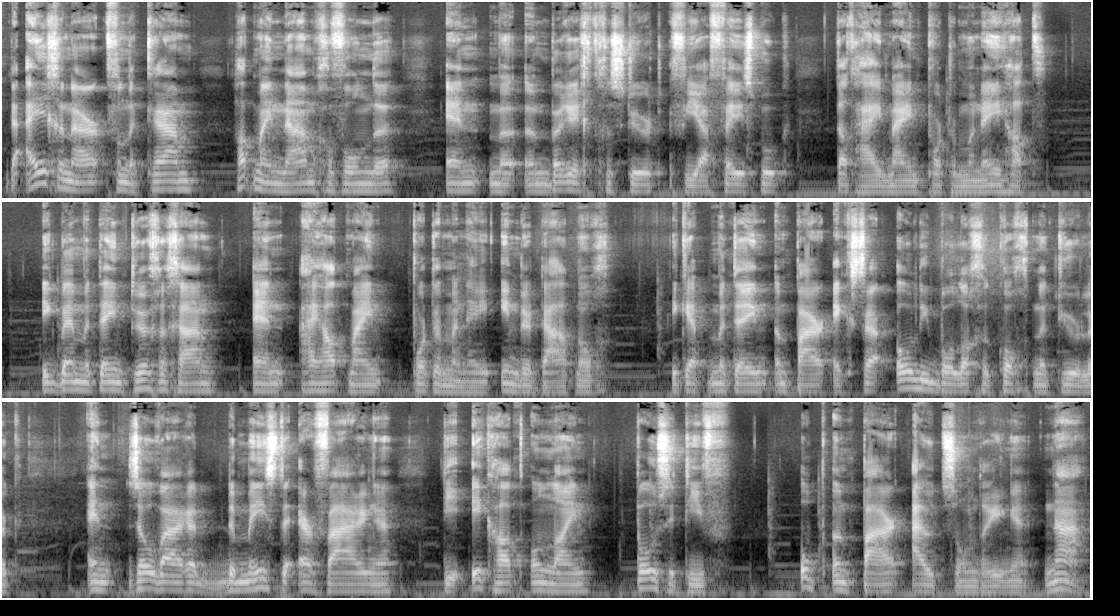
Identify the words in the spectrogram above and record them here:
De eigenaar van de kraam had mijn naam gevonden en me een bericht gestuurd via Facebook dat hij mijn portemonnee had. Ik ben meteen teruggegaan en hij had mijn portemonnee inderdaad nog. Ik heb meteen een paar extra oliebollen gekocht natuurlijk. En zo waren de meeste ervaringen die ik had online positief op een paar uitzonderingen na.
